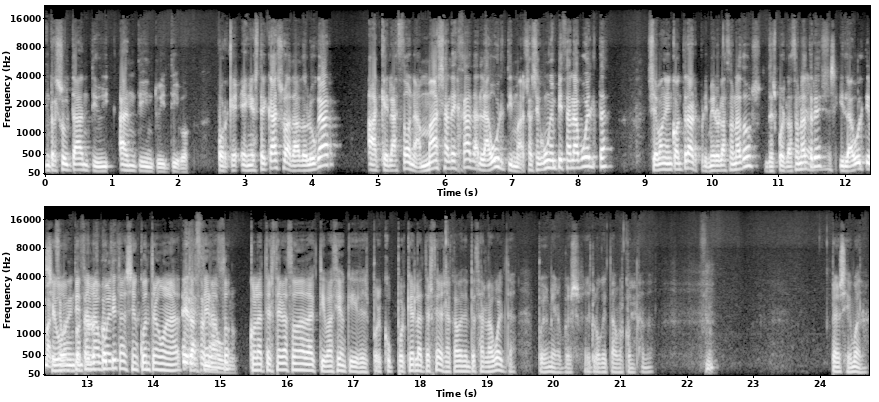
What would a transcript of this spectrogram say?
resulta anti, antiintuitivo. Porque en este caso ha dado lugar a que la zona más alejada, la última, o sea, según empieza la vuelta, se van a encontrar primero la zona 2, después la zona Claro, 3 es- y la última que se van a encontrar la los coches. vuelta, se encuentran con la, es la tercera zona con la tercera zona de activación que dices, ¿por, por qué es la tercera? Se acaba de empezar la vuelta. Pues mira, pues es lo que estamos contando. Pero sí, bueno,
